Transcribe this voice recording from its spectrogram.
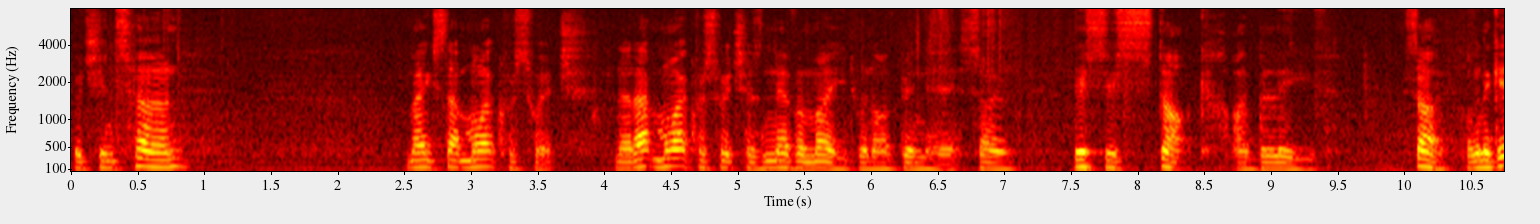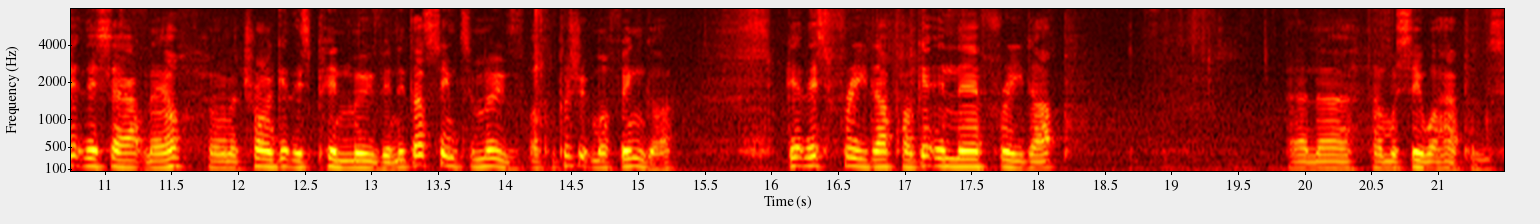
which in turn makes that micro switch. Now that micro switch has never made when I've been here, so this is stuck, I believe. So I'm going to get this out now. I'm going to try and get this pin moving. It does seem to move. I can push it with my finger. Get this freed up. I'll get in there freed up, and uh, and we'll see what happens.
